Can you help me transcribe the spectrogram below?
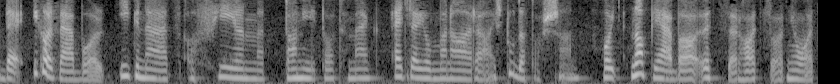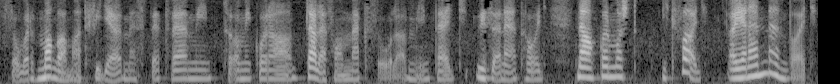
de igazából Ignác a film tanított meg egyre jobban arra, és tudatosan, hogy napjában ötször, hatszor, nyolcszor magamat figyelmeztetve, mint amikor a telefon megszólal, mint egy üzenet, hogy na akkor most itt vagy? A jelenben vagy?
